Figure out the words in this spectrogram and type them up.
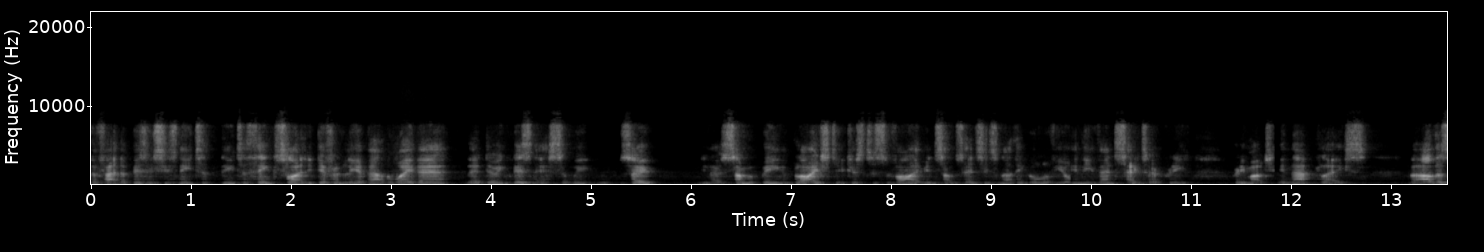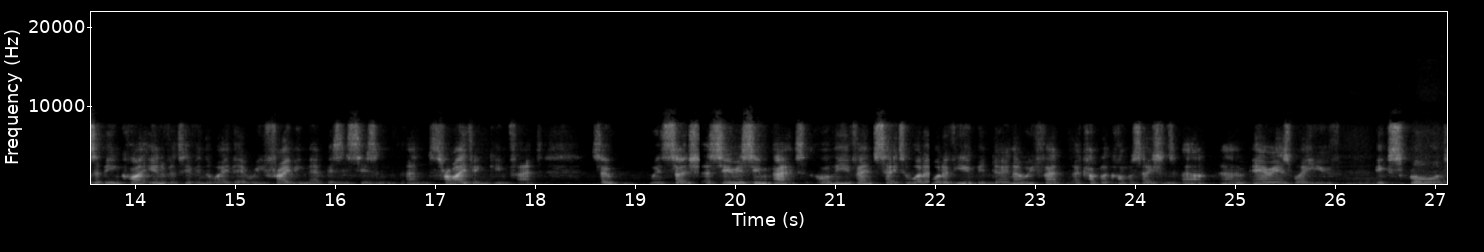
the fact that businesses need to need to think slightly differently about the way they're they're doing business, and we so you know some are being obliged to just to survive in some senses, and I think all of you in the event sector are pretty pretty much in that place. But others are being quite innovative in the way they're reframing their businesses and, and thriving, in fact. So, with such a serious impact on the event sector, what, what have you been doing? I know we've had a couple of conversations about uh, areas where you've explored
